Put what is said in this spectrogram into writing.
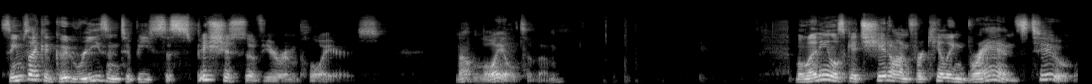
Seems like a good reason to be suspicious of your employers, not loyal to them. Millennials get shit on for killing brands, too.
